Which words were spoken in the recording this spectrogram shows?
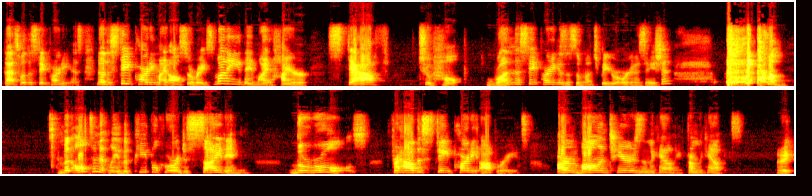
That's what the state party is. Now, the state party might also raise money. They might hire staff to help run the state party because it's a much bigger organization. but ultimately, the people who are deciding the rules for how the state party operates are volunteers in the county, from the counties, right?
